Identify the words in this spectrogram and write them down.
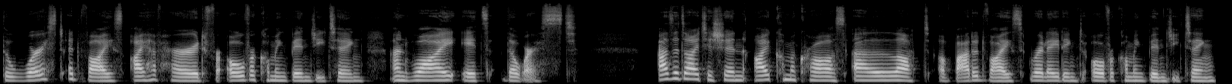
the worst advice I have heard for overcoming binge eating and why it's the worst. As a dietitian, I come across a lot of bad advice relating to overcoming binge eating.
